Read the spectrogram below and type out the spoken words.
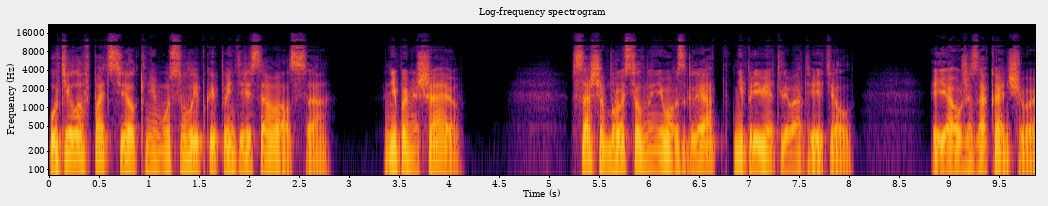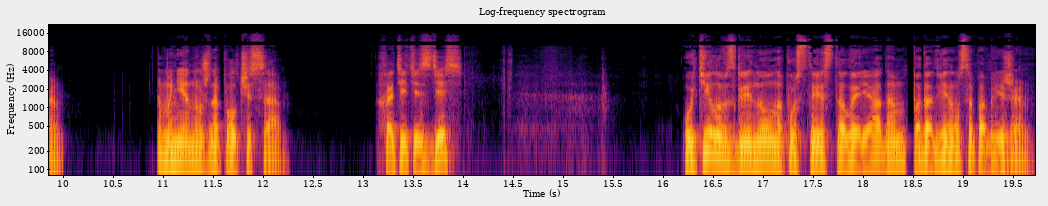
Утилов подсел к нему, с улыбкой поинтересовался. «Не помешаю?» Саша бросил на него взгляд, неприветливо ответил. «Я уже заканчиваю». Мне нужно полчаса. Хотите здесь? Утилов взглянул на пустые столы рядом, пододвинулся поближе.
